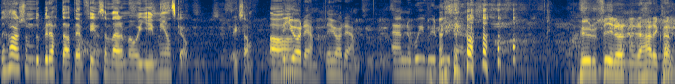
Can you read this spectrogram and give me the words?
Det hörs som du berättade att det finns en värme och gemenskap. Liksom. Ja. Det gör det, det gör det. And we will be there. Hur firar ni det här ikväll?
